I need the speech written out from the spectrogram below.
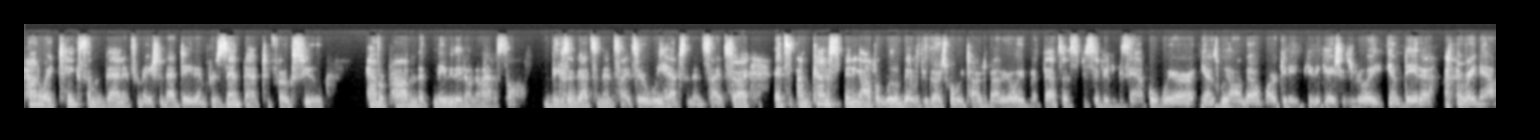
how do i take some of that information that data and present that to folks who have a problem that maybe they don't know how to solve because I've got some insights here. We have some insights. So I, it's I'm kind of spinning off a little bit with regards to what we talked about earlier, but that's a specific example where, you know, as we all know, marketing communications really, you know, data right now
